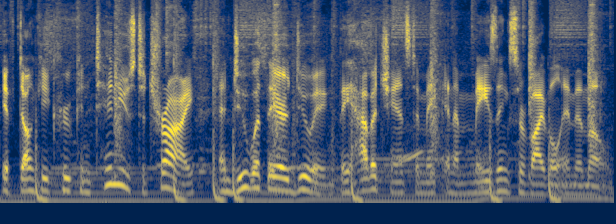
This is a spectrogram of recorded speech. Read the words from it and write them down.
if Donkey Crew continues to try and do what they are doing, they have a chance to make an amazing survival MMO.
